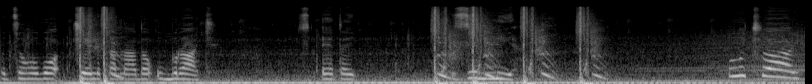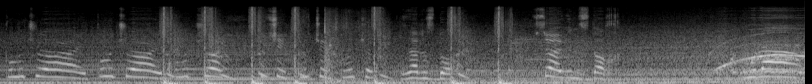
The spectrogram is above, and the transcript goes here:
Оцього челіка треба убрати з этой землі. Получай, получай, получай, получай, получай, получай, получай. Зараз здох. Все, він здох. Ура!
